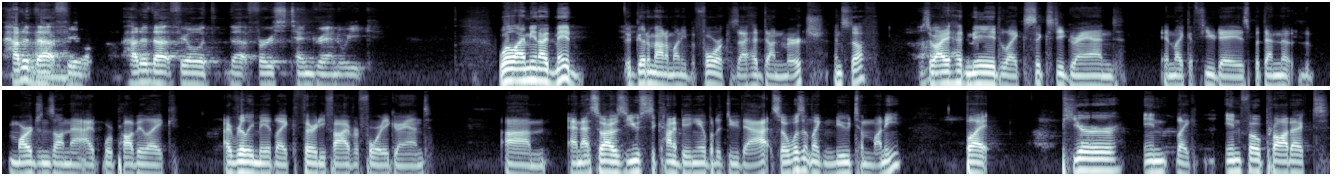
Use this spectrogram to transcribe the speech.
How did that um, feel? How did that feel with that first 10 grand week? well i mean i'd made a good amount of money before because i had done merch and stuff so Uh-huh. i had made like 60 grand in like a few days but then the, the margins on that were probably like i really made like 35 or 40 grand um, and that, so I was used to kind of being able to do that. So it wasn't like new to money, but pure in like info product,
